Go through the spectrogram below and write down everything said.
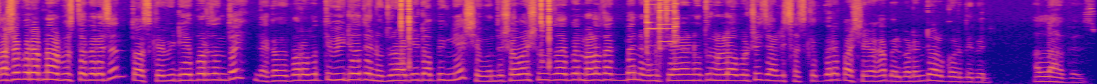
তো আশা করি আপনারা বুঝতে পেরেছেন। তো আজকের ভিডিও পর্যন্তই। দেখা হবে পরবর্তী ভিডিওতে নতুন আইটি টপিক নিয়ে। সে পর্যন্ত সবাই সুস্থ থাকবেন, ভালো থাকবেন এবং চ্যানেল নতুন হলে অবশ্যই চ্যানেলটি সাবস্ক্রাইব করে পাশে রাখা বেল বাটনটি অল করে দেবেন। আল্লাহ হাফেজ।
